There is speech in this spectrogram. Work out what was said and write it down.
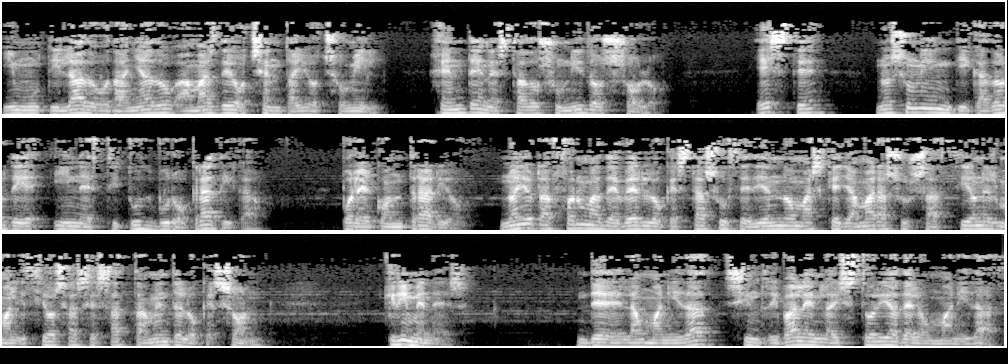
y mutilado o dañado a más de 88.000, gente en Estados Unidos solo. Este no es un indicador de ineptitud burocrática. Por el contrario, no hay otra forma de ver lo que está sucediendo más que llamar a sus acciones maliciosas exactamente lo que son. Crímenes de la humanidad sin rival en la historia de la humanidad.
